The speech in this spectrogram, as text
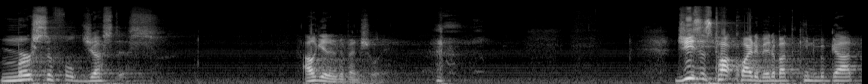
Merciful justice. I'll get it eventually. Jesus taught quite a bit about the kingdom of God,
